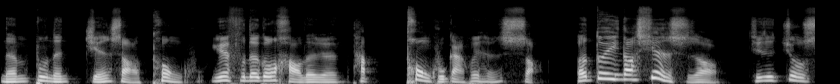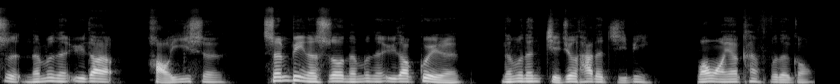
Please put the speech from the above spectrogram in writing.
能不能减少痛苦，因为福德宫好的人，他痛苦感会很少。而对应到现实哦，其实就是能不能遇到好医生，生病的时候能不能遇到贵人，能不能解救他的疾病，往往要看福德宫。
